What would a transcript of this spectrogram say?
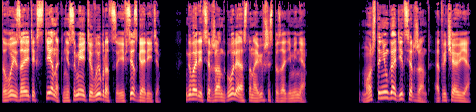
то вы из-за этих стенок не сумеете выбраться и все сгорите, говорит сержант Голя, остановившись позади меня. Может, и не угодит, сержант, отвечаю я.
